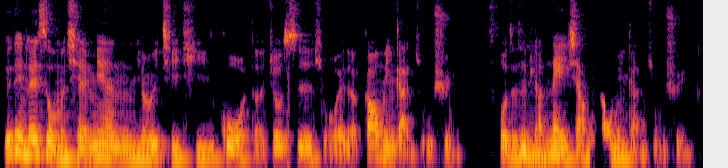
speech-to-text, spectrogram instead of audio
有点类似我们前面有一集提过的，就是所谓的高敏感族群，或者是比较内向的高敏感族群。嗯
